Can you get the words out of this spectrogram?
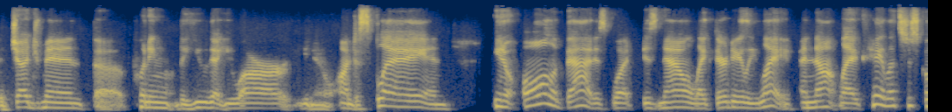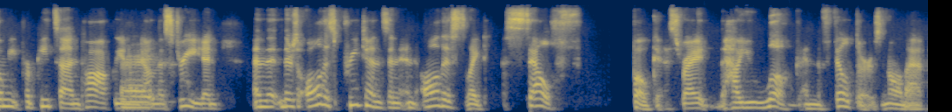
the judgment, the putting the you that you are, you know, on display. And, you know, all of that is what is now like their daily life and not like, hey, let's just go meet for pizza and talk, you know, Right. down the street. And and th- there's all this pretense and, and all this like self focus, right? How you look and the filters and all that.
